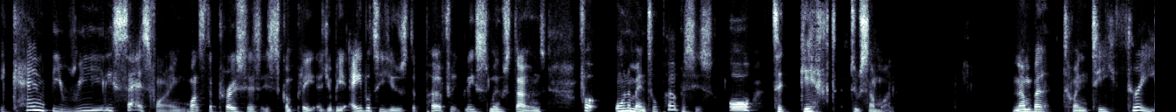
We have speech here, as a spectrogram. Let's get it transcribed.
it can be really satisfying once the process is complete, as you'll be able to use the perfectly smooth stones for ornamental purposes or to gift to someone. Number 23,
